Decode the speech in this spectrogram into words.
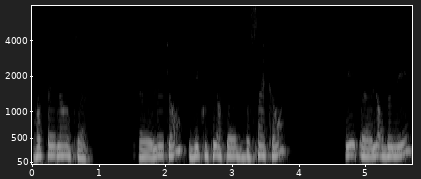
représente euh, le temps découpé en période de 5 ans et euh, l'ordonnée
